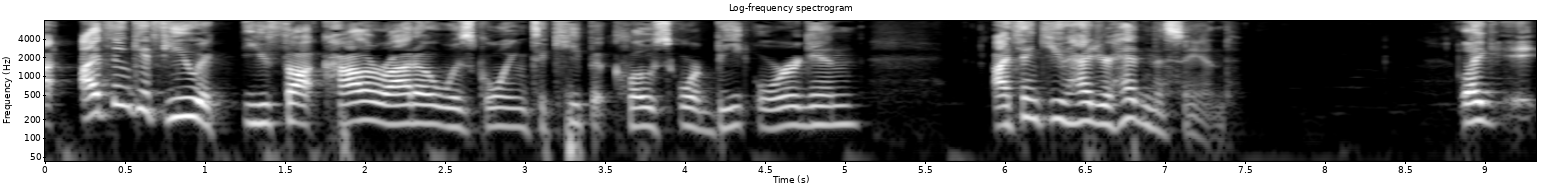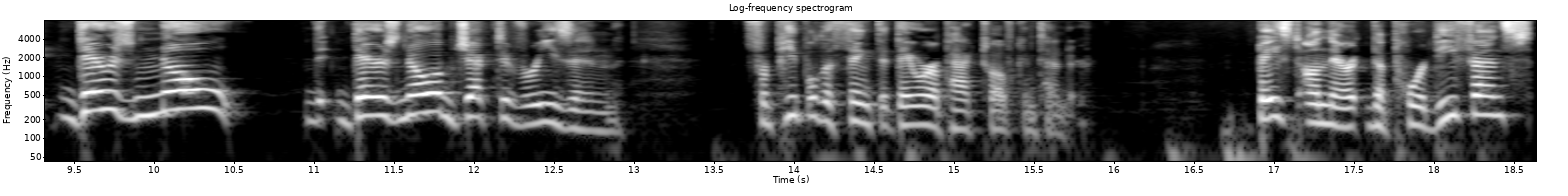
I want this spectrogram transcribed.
I, I think if you you thought Colorado was going to keep it close or beat Oregon, I think you had your head in the sand. Like there's no there's no objective reason for people to think that they were a Pac-12 contender based on their the poor defense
